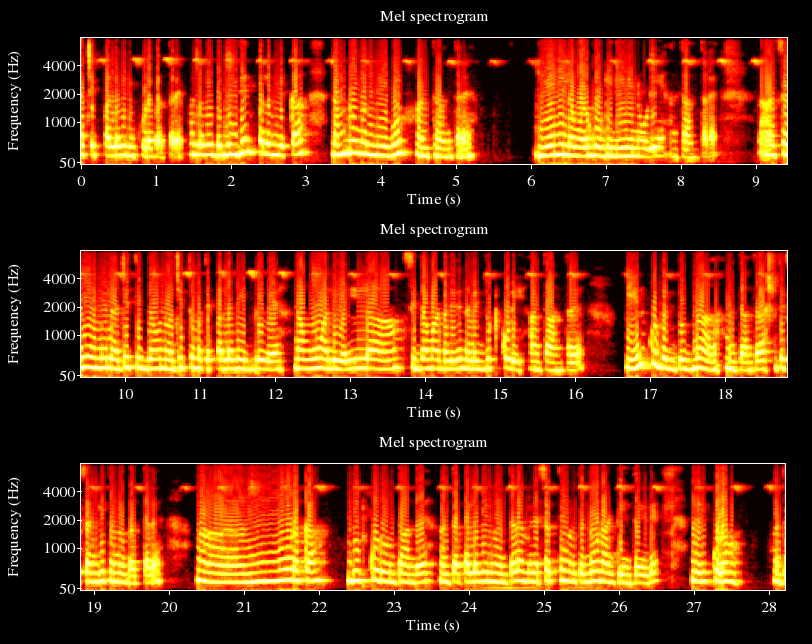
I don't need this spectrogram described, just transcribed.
ಆಚೆ ಪಲ್ಲವಿನೂ ಕೂಡ ಬರ್ತಾರೆ. ಪಲ್ಲವಿ ಬಂದು, ಇದೇನ್ ಪಲ್ಲವಿ ಅಕ್ಕ? ನಮ್ ರೂಮಲ್ಲಿ ನೀವು? ಅಂತ ಅಂತಾರೆ. ಏನಿಲ್ಲ ಒಳಗೋಗಿ ನೀವೇ ನೋಡಿ ಅಂತ ಅಂತಾರೆ. ಸರಿ, ಆಮೇಲೆ ಅಜಿತ್ ಇದ್ದವನು, ಅಜಿತ್ ಮತ್ತೆ ಪಲ್ಲವಿ ಇಬ್ರುವೆ. ನಾವು ಅಲ್ಲಿ ಎಲ್ಲ ಸಿದ್ಧ ಮಾಡಿ ಬಂದಿದ್ರೆ ನಮಗೆ ದುಡ್ಡು ಕೊಡಿ ಅಂತ ಅಂತಾರೆ. ಏನು ಕೊಡ್ಬೇಕು ದುಡ್ಡನ್ನ ಅಂತ ಅಂತಾರೆ. ಅಷ್ಟೊತ್ತಿಗೆ ಸಂಗೀತನೂ ಬರ್ತಾರೆ. ಆ, ನೋಡಕ್ಕ, ದುಡ್ಡು ಕೊಡು ಅಂತ ಅಂದ್ರೆ, ಅಂತ ಪಲ್ಲವಿನು ಅಂತಾಳೆ ಆಮೇಲೆ ಸತ್ಯನು ಅಂತ ನೋಡ ಆಂಟಿ ಅಂತ ಹೇಳಿ. ಆಮೇಲೆ, ಕೊಡೋ ಅಂತ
